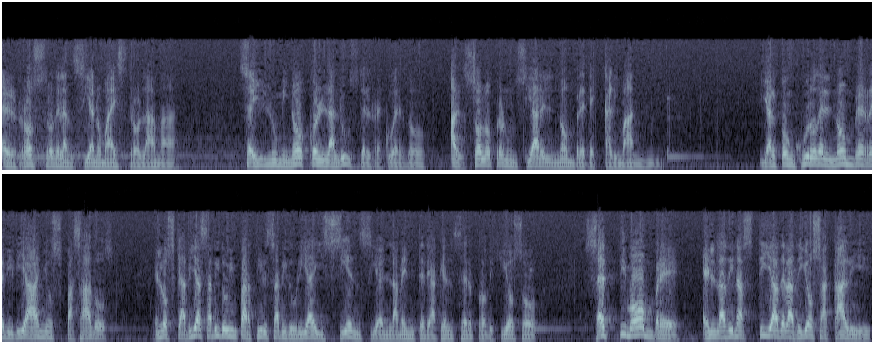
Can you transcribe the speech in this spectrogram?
El rostro del anciano maestro Lama se iluminó con la luz del recuerdo al solo pronunciar el nombre de Calimán. Y al conjuro del nombre revivía años pasados en los que había sabido impartir sabiduría y ciencia en la mente de aquel ser prodigioso, séptimo hombre en la dinastía de la diosa Kali,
